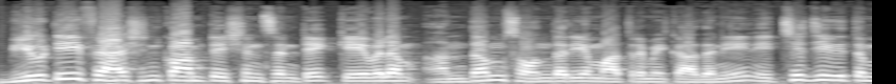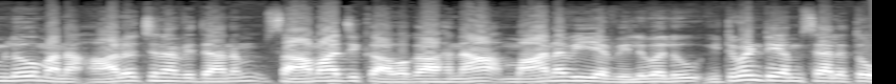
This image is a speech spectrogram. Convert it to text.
బ్యూటీ ఫ్యాషన్ కాంపిటీషన్స్ అంటే కేవలం అందం సౌందర్యం మాత్రమే కాదని నిత్య జీవితంలో మన ఆలోచన విధానం సామాజిక అవగాహన మానవీయ విలువలు ఇటువంటి అంశాలతో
